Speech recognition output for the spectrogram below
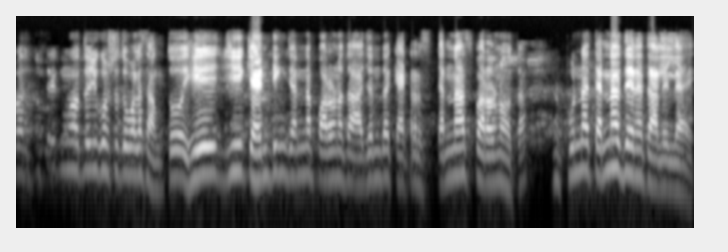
बरं दुसरी एक महत्वाची गोष्ट तुम्हाला सांगतो. हे जी कॅन्टीन ज्यांना परवाना होता अजंता कॅटर्स त्यांनाच परवाना होता. आणि पुन्हा त्यांनाच देण्यात आलेले आहे.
